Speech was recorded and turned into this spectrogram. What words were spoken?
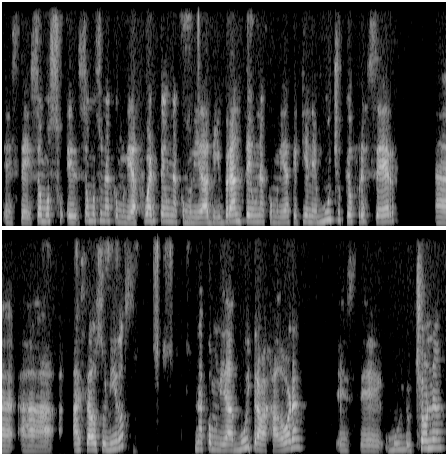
este, somos, eh, somos una comunidad fuerte, una comunidad vibrante, una comunidad que tiene mucho que ofrecer a, Estados Unidos, una comunidad muy trabajadora, este, muy luchona,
